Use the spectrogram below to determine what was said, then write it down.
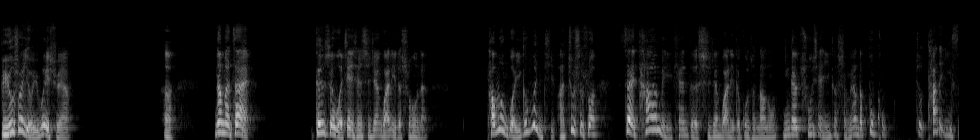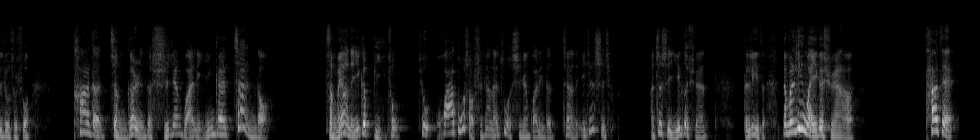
比如说，有一位学员，嗯，那么在跟随我践行时间管理的时候呢，他问过一个问题啊，就是说，在他每天的时间管理的过程当中，应该出现一个什么样的布控？就他的意思就是说，他的整个人的时间管理应该占到怎么样的一个比重？就花多少时间来做时间管理的这样的一件事情啊，这是一个学员的例子。那么另外一个学员啊，他在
